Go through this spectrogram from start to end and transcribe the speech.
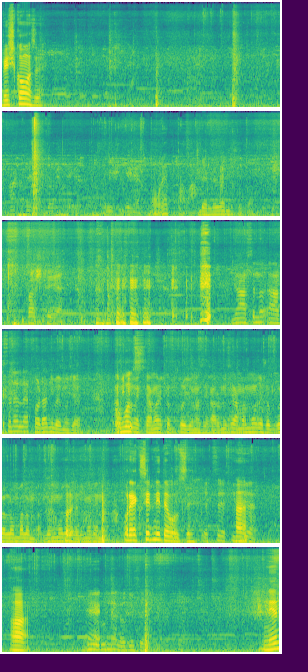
বেশ কম আছে ওরে বাবা বেলের দাম বেশি তো পাঁচ টাকা না আর্সেনাল আর্সেনাল ফোড়া নিবে মজা আমি বল- নিবো একটা আমার একটা প্রয়োজন আছে কারণ হচ্ছে আমার মজা সবগুলো লম্বা লম্বা লং মজা ওরে- হলে মজা না ওর এক সেট নিতে বলছে হ্যাঁ হ্যাঁ নেন।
